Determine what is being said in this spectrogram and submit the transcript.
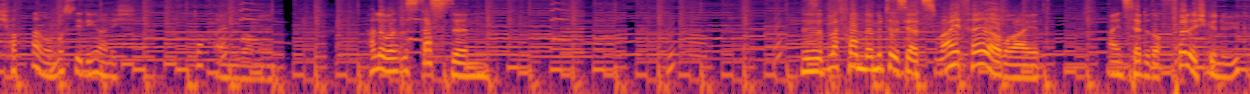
Ich hoffe mal, man muss die Dinger nicht doch einsammeln. Hallo, was ist das denn? Diese Plattform in der Mitte ist ja zwei Felder breit. Eins hätte doch völlig genügt.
